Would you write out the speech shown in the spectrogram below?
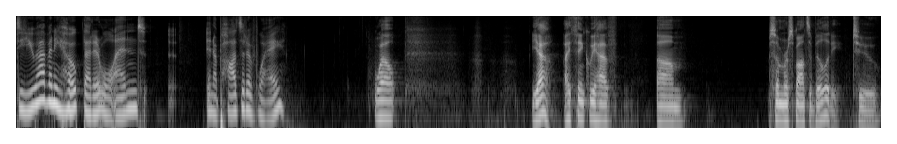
do you have any hope that it will end in a positive way? Well, yeah, I think we have um, some responsibility to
